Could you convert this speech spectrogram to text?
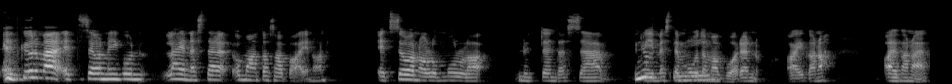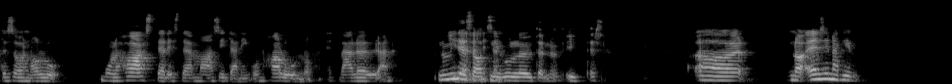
Et kyllä mä, että se on niin kuin lähinnä sitä oman tasapainon. Et se on ollut mulla nytten tässä viimeisten niin. muutaman vuoden aikana, aikana, että se on ollut mulle haasteellista ja mä oon sitä niin kuin halunnut, että mä löydän. No miten sä oot sen. niinku löytänyt itsesi? Öö, no ensinnäkin,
